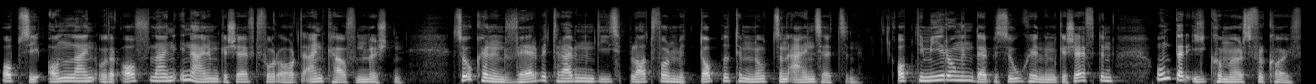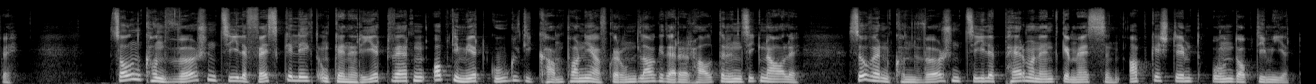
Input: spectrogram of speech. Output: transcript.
ob sie online oder offline in einem Geschäft vor Ort einkaufen möchten. So können Werbetreibenden diese Plattform mit doppeltem Nutzen einsetzen. Optimierungen der Besuche in den Geschäften und der E-Commerce-Verkäufe. Sollen Conversion-Ziele festgelegt und generiert werden, optimiert Google die Kampagne auf Grundlage der erhaltenen Signale. So werden Conversion-Ziele permanent gemessen, abgestimmt und optimiert.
